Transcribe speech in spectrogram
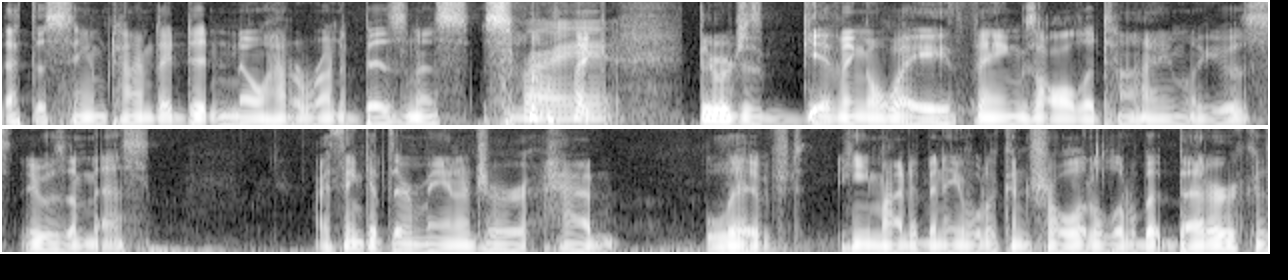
at the same time they didn't know how to run a business so right. like they were just giving away things all the time like it was it was a mess i think if their manager had lived he might have been able to control it a little bit better because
